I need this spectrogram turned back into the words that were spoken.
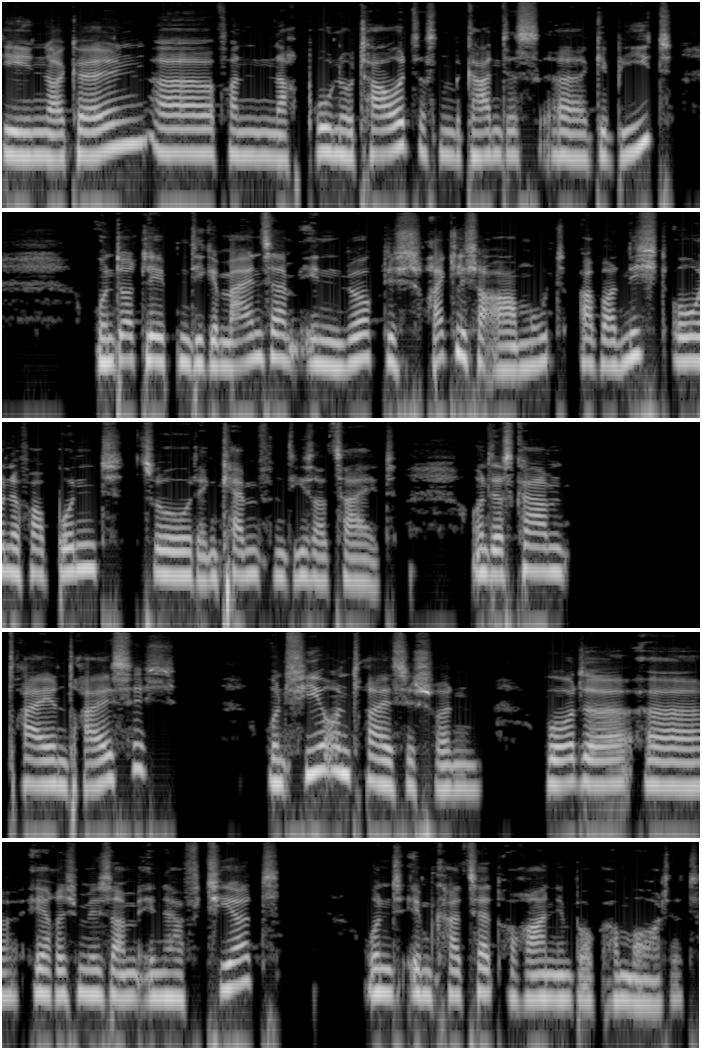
die in Neukölln äh, von nach Bruno Taut, das ist ein bekanntes äh, Gebiet. Und dort lebten die gemeinsam in wirklich schrecklicher Armut, aber nicht ohne Verbund zu den Kämpfen dieser Zeit. Und es kam 33 und 34 schon wurde äh, Erich Mühsam inhaftiert und im KZ Oranienburg ermordet.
